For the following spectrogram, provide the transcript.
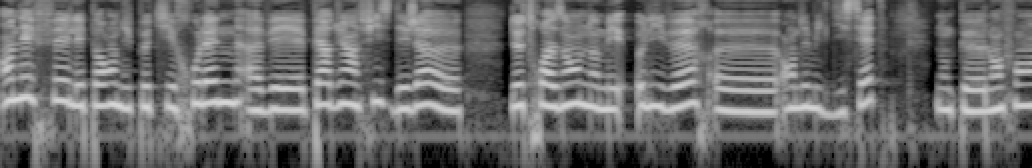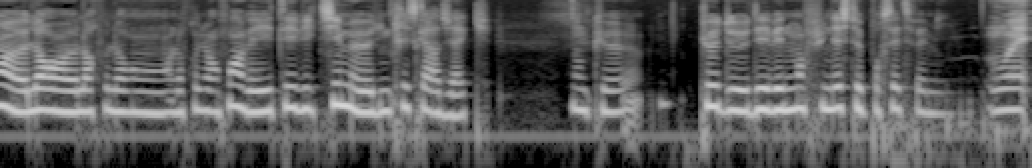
En effet, les parents du petit Roulen avaient perdu un fils déjà euh, de 3 ans nommé Oliver euh, en 2017. Donc euh, l'enfant, euh, leur, leur, leur- leur premier enfant avait été victime euh, d'une crise cardiaque. Donc euh, que de- d'événements funestes pour cette famille. Ouais,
